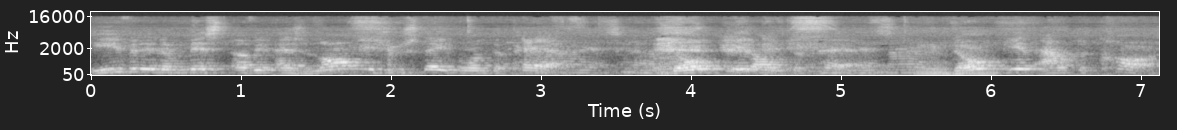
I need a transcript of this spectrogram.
Even in the midst of it, as long as you stay on the path, don't get off the path. Don't get out the car.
